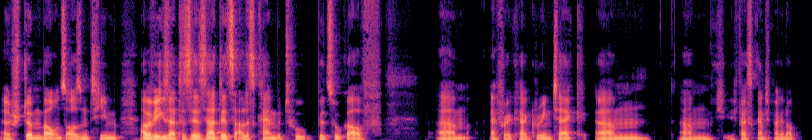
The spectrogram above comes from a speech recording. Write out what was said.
äh, Stimmen bei uns aus dem Team. Aber wie gesagt, das, ist, hat jetzt alles keinen Bezug, Bezug auf ähm, Africa Green Tech. Ähm, ähm, ich weiß gar nicht mehr genau,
